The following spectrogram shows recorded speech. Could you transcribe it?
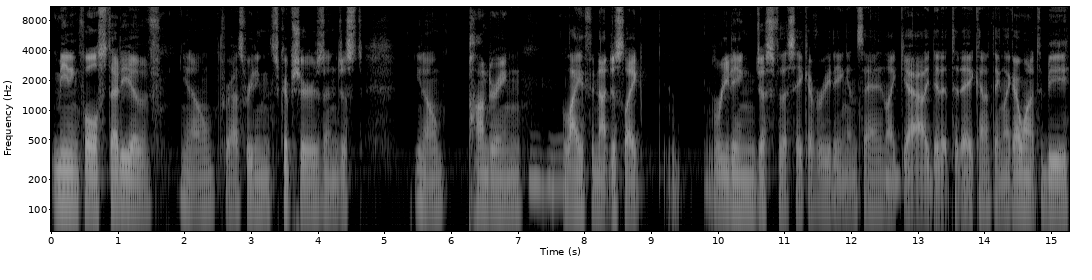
meaningful study of you know for us reading scriptures and just you know pondering Mm-hmm. life and not just like reading just for the sake of reading and saying like yeah I did it today kind of thing like I want it to be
